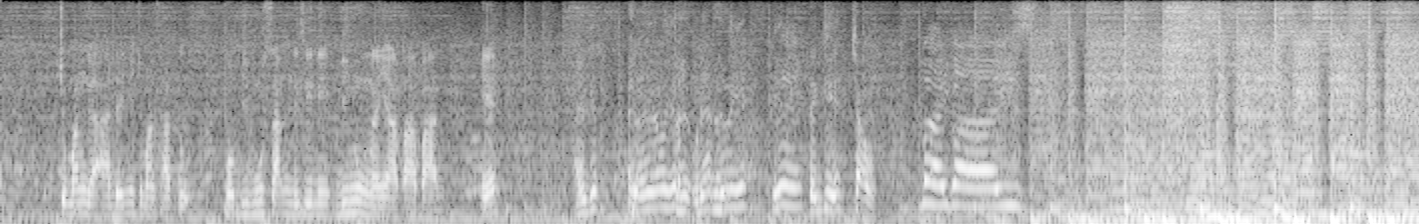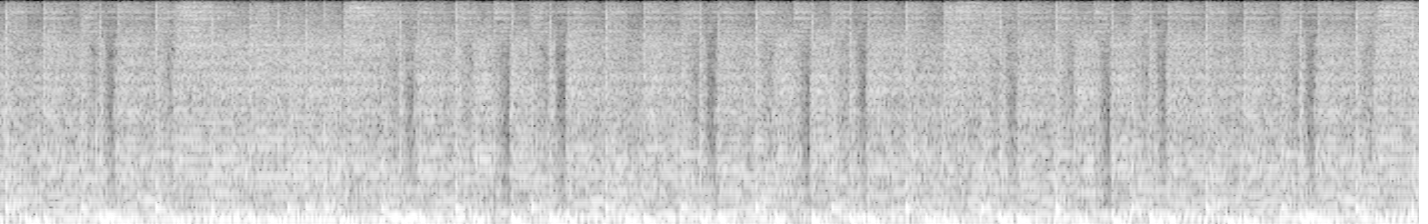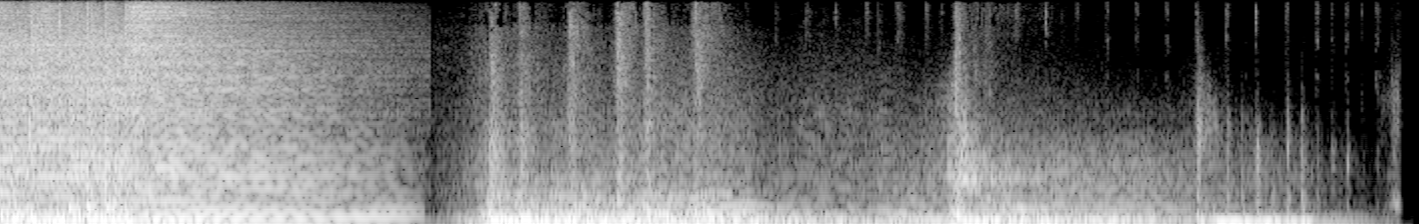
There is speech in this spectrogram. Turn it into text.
Cuman nggak adanya cuman satu hobi musang di sini, bingung nanya apa-apaan, ya? Ayo Gap, ayo, ayo, ayo, udahan dulu ya. Ya, thank you ya, ciao. Bye guys.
